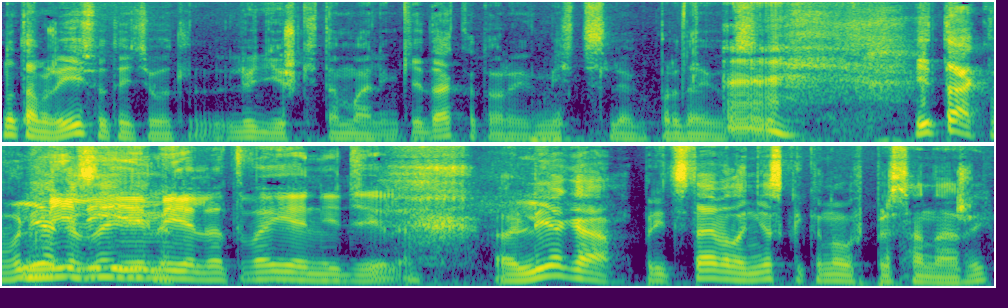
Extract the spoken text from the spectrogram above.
Ну, там же есть вот эти вот людишки-то маленькие, да, которые вместе с Лего продаются. Итак, в Лего заявили... Твоя неделя. Лего представила несколько новых персонажей.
